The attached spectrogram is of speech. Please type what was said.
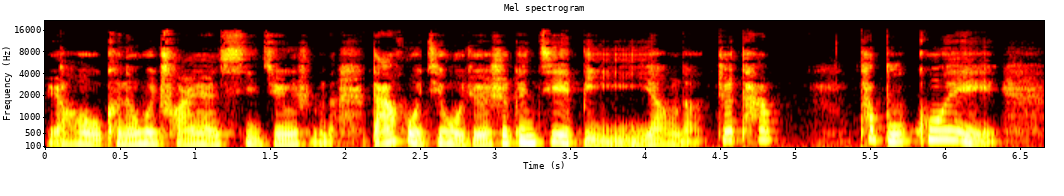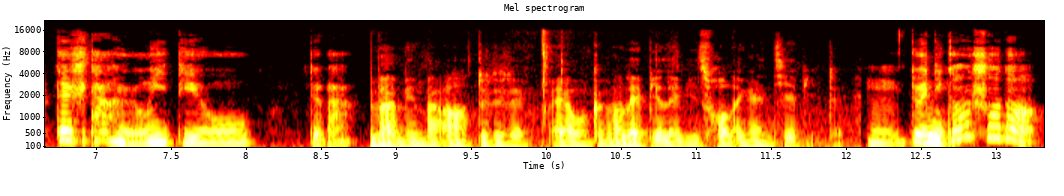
然后可能会传染细菌什么的。打火机我觉得是跟借笔一样的，就它它不贵，但是它很容易丢。对吧？明白明白啊，对对对，哎呀，我刚刚类比类比错了，应该是借笔。对，嗯，对你刚刚说到，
